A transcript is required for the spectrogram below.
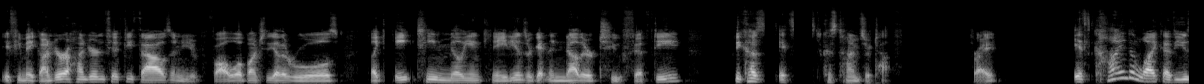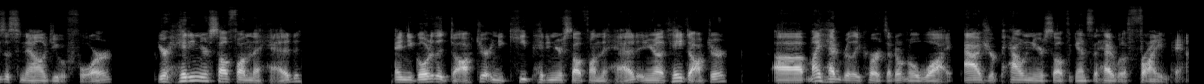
If you make under 150,000 you follow a bunch of the other rules, like 18 million Canadians are getting another 250 because it's because times are tough, right? It's kind of like I've used this analogy before. You're hitting yourself on the head and you go to the doctor and you keep hitting yourself on the head and you're like, "Hey doctor, uh, my head really hurts. I don't know why." As you're pounding yourself against the head with a frying pan.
